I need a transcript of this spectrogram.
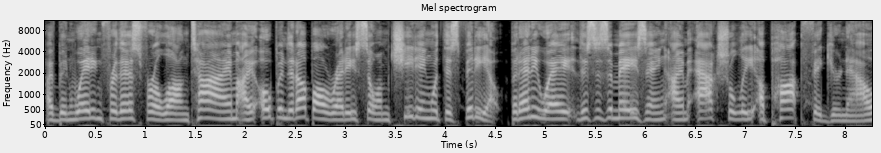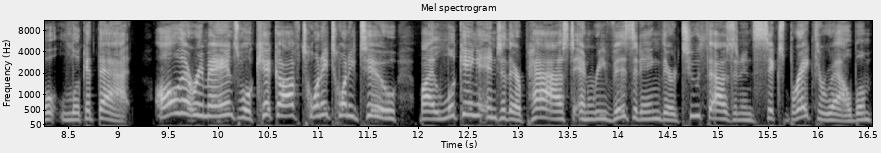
I've been waiting for this for a long time. I opened it up already, so I'm cheating with this video. But anyway, this is amazing. I'm actually a pop figure now. Look at that. All that remains will kick off 2022 by looking into their past and revisiting their 2006 breakthrough album,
